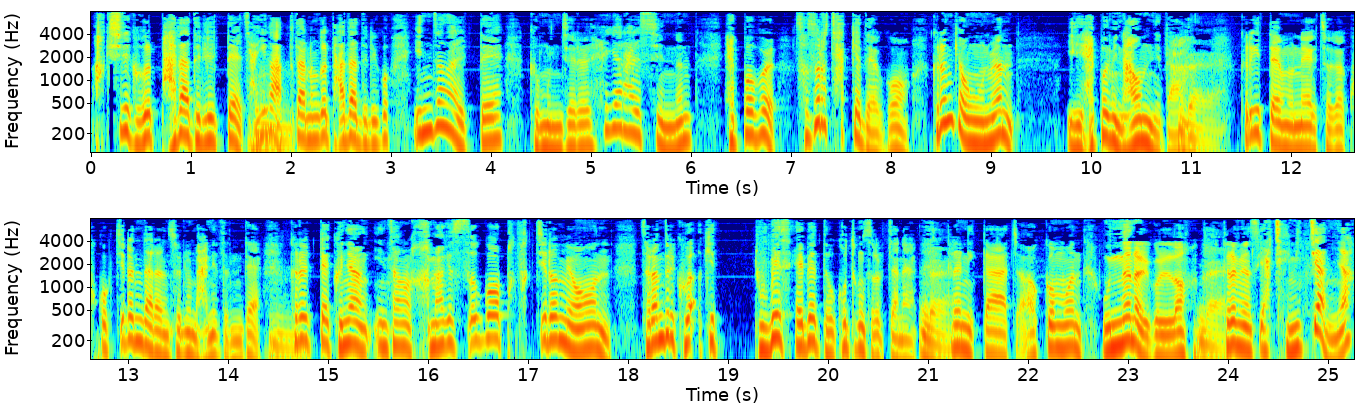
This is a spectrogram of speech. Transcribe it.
확실히 그걸 받아들일 때 자기가 음. 아프다는 걸 받아들이고 인정할 때 그 문제를 해결할 수 있는 해법을 스스로 찾게 되고 그런 경우면 이 해법이 나옵니다. 네. 그렇기 때문에 제가 콕콕 찌른다라는 소리를 많이 듣는데 음. 그럴 때 그냥 인상을 험하게 쓰고 팍팍 찌르면 사람들이 그렇게 두 배, 세 배 더 고통스럽잖아요. 네. 그러니까 조금은 웃는 얼굴로 네. 그러면서 야 재밌지 않냐?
